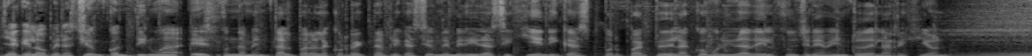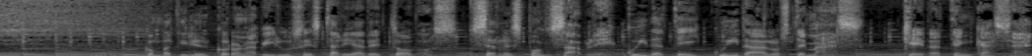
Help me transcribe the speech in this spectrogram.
ya que la operación continua es fundamental para la correcta aplicación de medidas higiénicas por parte de la comunidad y el funcionamiento de la región. Combatir el coronavirus es tarea de todos. Sé responsable, cuídate y cuida a los demás. Quédate en casa.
